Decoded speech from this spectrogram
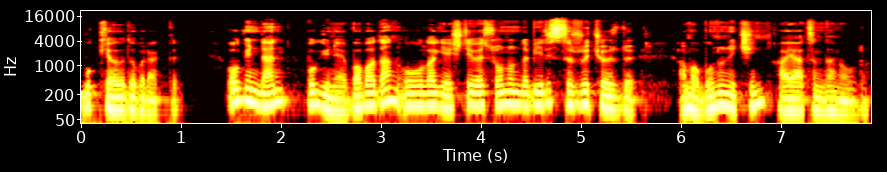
bu kağıdı bıraktı. O günden bugüne babadan oğula geçti ve sonunda biri sırrı çözdü ama bunun için hayatından oldu.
